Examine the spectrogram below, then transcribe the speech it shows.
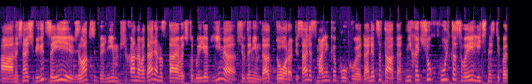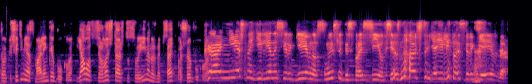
а, начинающая певица и взяла псевдоним Шиханова Дарья настаивает, чтобы ее имя, псевдоним, да, Дора, писали с маленькой буквы. Далее цитата. «Не хочу культа своей личности, поэтому пишите меня с маленькой буквы». Я вот все равно считаю, что свое имя нужно писать большой буквой. Конечно, Елена Сергеевна, в смысле ты спросил? Все знают, что я Елена Сергеевна.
